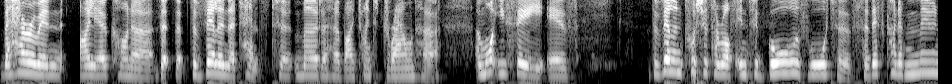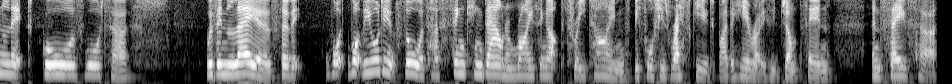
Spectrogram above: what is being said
the heroine, Eily O'Connor, that the, the villain attempts to murder her by trying to drown her. And what you see is the villain pushes her off into gauze waters. So this kind of moonlit gauze water was in layers so that what, what the audience saw was her sinking down and rising up three times before she's rescued by the hero who jumps in and saves her.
